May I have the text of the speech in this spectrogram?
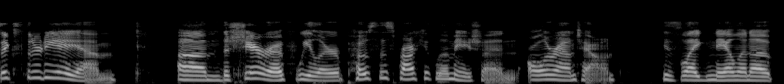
6:30 a.m. Um, the sheriff Wheeler posts this proclamation all around town. He's like nailing up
